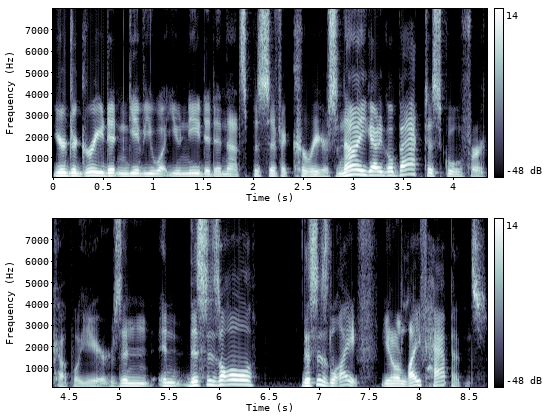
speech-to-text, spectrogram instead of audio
your degree didn't give you what you needed in that specific career. So now you got to go back to school for a couple years. And and this is all this is life. You know, life happens.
